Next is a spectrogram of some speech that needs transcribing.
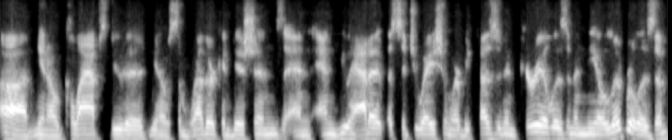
uh, you know, collapse due to you know some weather conditions, and and you had a, a situation where because of imperialism and neoliberalism,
